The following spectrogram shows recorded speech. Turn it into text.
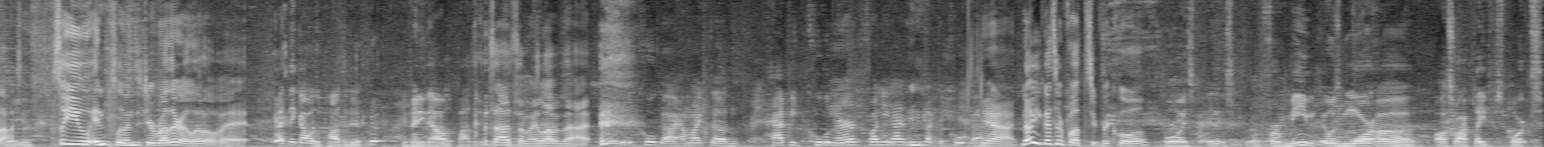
four awesome. years. So you influenced your brother a little bit. I think I was a positive. If anything, I was a positive. That's awesome. I love that. He's a cool guy. I'm like the happy, cool nerd, funny guy. He's like the cool guy. Yeah. No, you guys are both super cool. Well, it's, it's, for me, it was more. Uh, also, I played sports,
